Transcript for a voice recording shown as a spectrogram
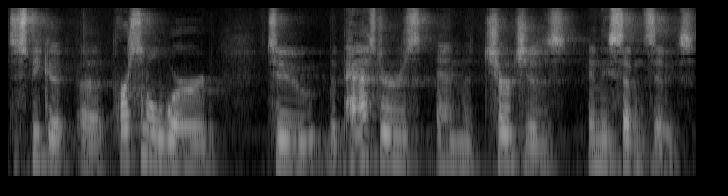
to speak a, a personal word to the pastors and the churches in these seven cities.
